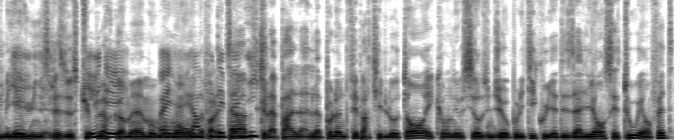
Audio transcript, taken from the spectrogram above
mais il y, a eu une espèce de stupeur quand même au moment où on a parlé de ça, parce que la, la, Pologne fait partie de l'OTAN et qu'on est aussi dans une géopolitique où il y a des alliances et tout, et en fait,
